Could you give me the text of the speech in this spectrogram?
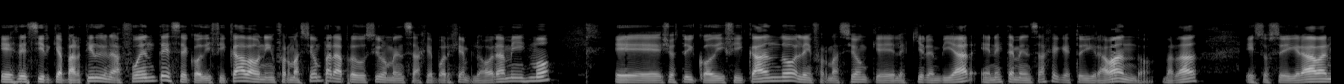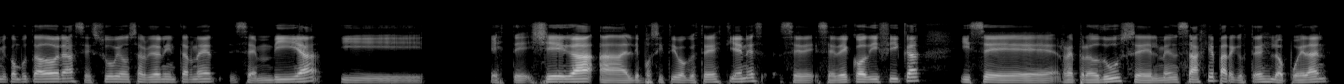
Es decir, que a partir de una fuente se codificaba una información para producir un mensaje. Por ejemplo, ahora mismo eh, yo estoy codificando la información que les quiero enviar en este mensaje que estoy grabando, ¿verdad? Eso se graba en mi computadora, se sube a un servidor de internet, se envía y este, llega al dispositivo que ustedes tienen, se decodifica y se reproduce el mensaje para que ustedes lo puedan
